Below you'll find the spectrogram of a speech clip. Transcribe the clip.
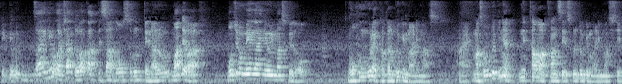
結局材料がちゃんと分かってさどうするってなるまではもちろん銘柄によりますけど5分ぐらいかかる時もあります、はい。まあ、その時には、ね、タワー完成する時もありますし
